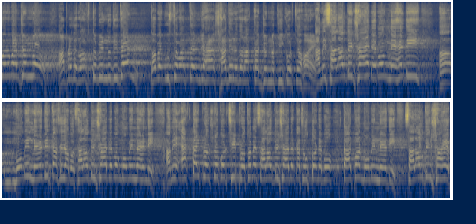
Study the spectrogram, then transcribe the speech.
করবার জন্য আপনাদের রক্তবিন্দু দিতেন তবে বুঝতে পারতেন যে হ্যাঁ স্বাধীনতা রক্ষার জন্য কি করতে হয়। আমি সালাউদ্দিন সাহেব এবং মমিন মেহেদির কাছে যাব, সালাউদ্দিন সাহেব এবং মমিন মেহেদি আমি একটাই প্রশ্ন করছি, প্রথমে সালাউদ্দিন সাহেবের কাছে উত্তর নেব, তারপর মমিন মেহেদি। সালাউদ্দিন সাহেব,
